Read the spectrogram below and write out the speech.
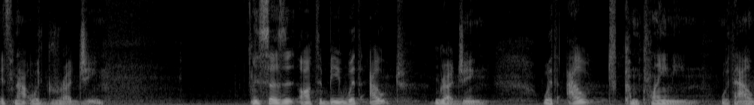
it's not with grudging. It says it ought to be without grudging, without complaining, without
